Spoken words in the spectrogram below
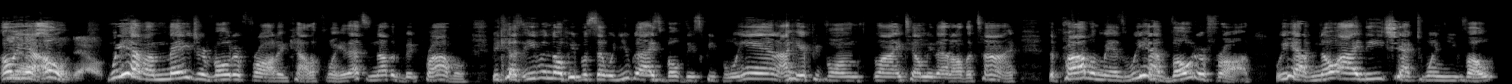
Oh, You know, yeah. Oh, doubt. We have a major voter fraud in California. That's another big problem because even though people say, well, you guys vote these people in, I hear people online tell me that all the time. The problem is we have voter fraud. We have no ID checked when you vote.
